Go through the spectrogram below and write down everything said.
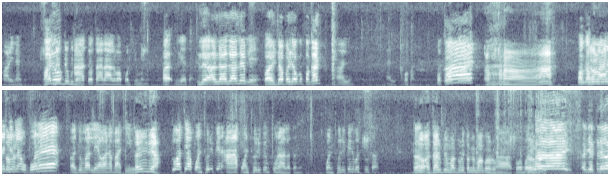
ફાડી નાખ્યો? આ તો તારા હાલવા પડશે મને. લે. પૈસા પૈસા લે. પકડ. હા પકડ મારે કેટલા ઊભો રે? હજુ મારે લેવાના બાકી થઈ રહ્યા. તો આથી આ પાંચસો રૂપિયા આ પાંચસો રૂપિયા કોણ હાલે તને? પાંચસો રૂપિયાની વસ્તુ છે? હજાર રૂપિયા મારા જોડે તમે માંગો છો. હા તો બરાબર? એય, લઈ લે,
